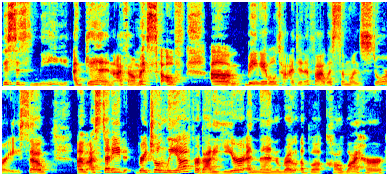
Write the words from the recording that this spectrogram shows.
This is me. Again i found myself um, being able to identify with someone's story. So um, i studied rachel and leah for about a year and then wrote a book called why her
